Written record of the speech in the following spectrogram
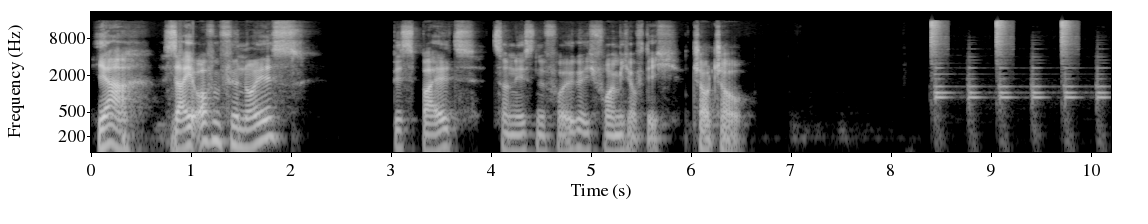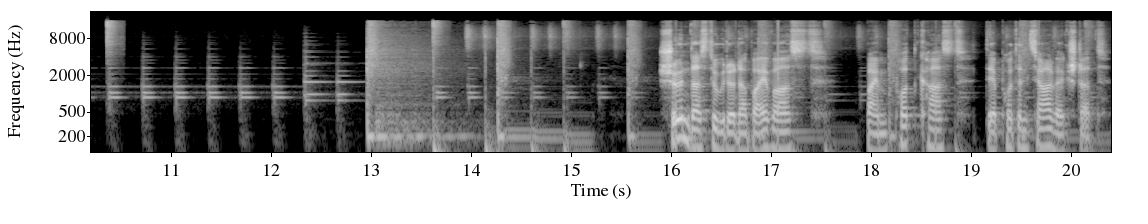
ja, Sei offen für Neues. Bis bald zur nächsten Folge. Ich freue mich auf dich. Ciao, ciao. Schön, dass du wieder dabei warst beim Podcast der Potenzialwerkstatt.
